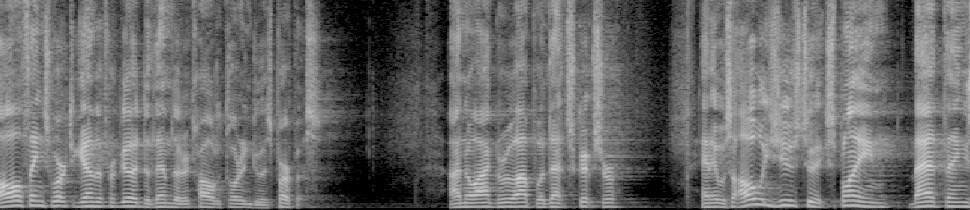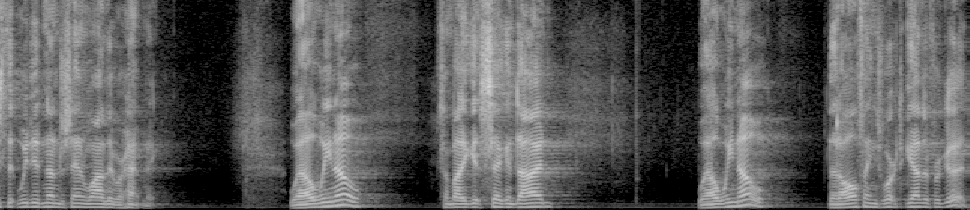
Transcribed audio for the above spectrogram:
all things work together for good to them that are called according to his purpose. I know I grew up with that scripture, and it was always used to explain bad things that we didn't understand why they were happening. Well, we know somebody gets sick and died. Well, we know that all things work together for good.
